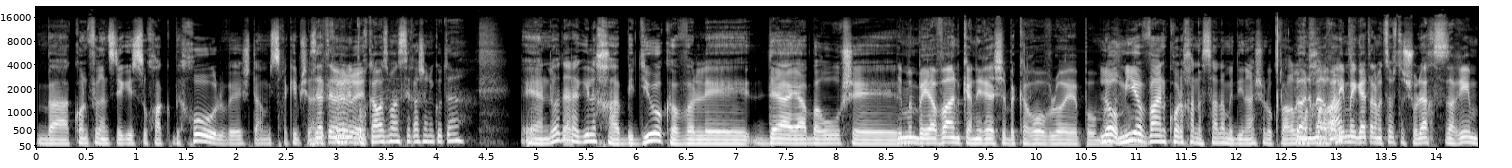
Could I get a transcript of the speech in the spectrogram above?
בקונפרנס ליג ישוחק בחו"ל ויש את המשחקים של זה אתם מבינים הנבחרת. תוך כמה זמן, סליחה שאני קוטע? אה, אני לא יודע להגיד לך בדיוק, אבל uh, די היה ברור ש... אם הם ביוון, כנראה שבקרוב לא יהיה פה משהו. לא, מיוון כל אחד נסע למדינה שלו כבר לא, אני אומר, אבל למחרת. אם הגעת למצב שאתה שולח זרים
